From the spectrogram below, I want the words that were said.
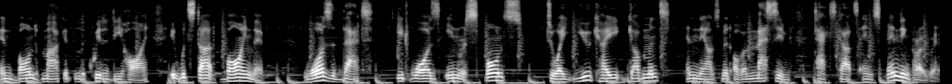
and bond market liquidity high, it would start buying them. Was that it was in response to a UK government announcement of a massive tax cuts and spending program.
